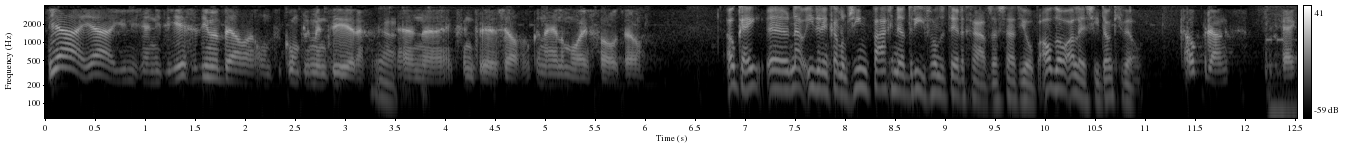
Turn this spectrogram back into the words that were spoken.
Ja, ja, jullie zijn niet de eerste die me bellen om te complimenteren. Ja. En uh, ik vind zelf ook een hele mooie foto. Oké, uh, nou iedereen kan hem zien. Pagina 3 van de Telegraaf, daar staat hij op. Aldo Alessi, dankjewel. Ook bedankt. Kijk.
